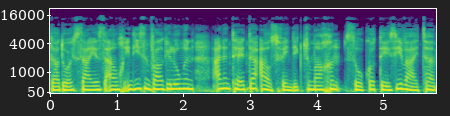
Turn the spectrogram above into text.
Dadurch sei es auch in diesem Fall gelungen, einen Täter ausfindig zu machen, so Gottesi weiter.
